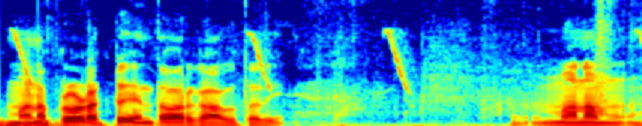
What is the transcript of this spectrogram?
మన ప్రోడక్ట్ ఎంతవరకు ఆగుతుంది? మనం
